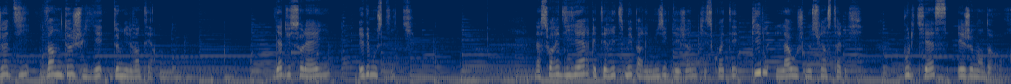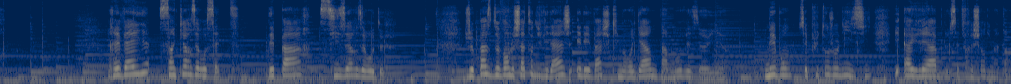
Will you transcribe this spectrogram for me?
Jeudi 22 juillet 2021. Il y a du soleil et des moustiques. La soirée d'hier était rythmée par les musiques des jeunes qui squattaient pile là où je me suis installée. Boule qui et je m'endors. Réveil 5h07. Départ 6h02. Je passe devant le château du village et les vaches qui me regardent d'un mauvais œil. Mais bon, c'est plutôt joli ici et agréable cette fraîcheur du matin.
